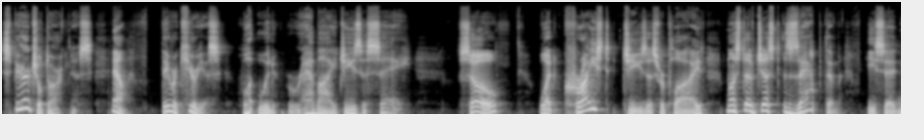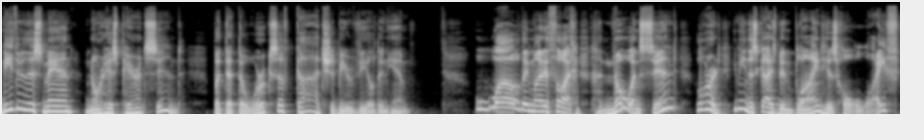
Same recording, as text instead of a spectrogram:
spiritual darkness. Now, they were curious. What would Rabbi Jesus say? So, what Christ Jesus replied must have just zapped them. He said, Neither this man nor his parents sinned, but that the works of God should be revealed in him. Whoa, they might have thought, no one sinned? Lord, you mean this guy's been blind his whole life?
